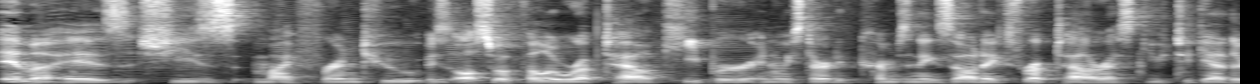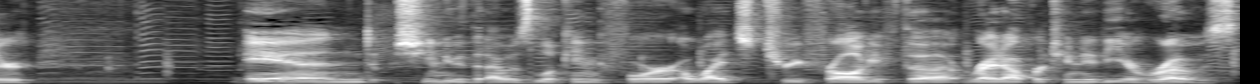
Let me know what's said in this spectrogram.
Emma is. She's my friend who is also a fellow reptile keeper, and we started Crimson Exotics Reptile Rescue together. And she knew that I was looking for a white tree frog if the right opportunity arose.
